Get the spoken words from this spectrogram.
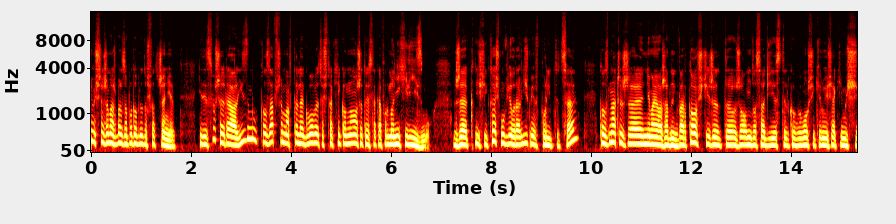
myślę, że masz bardzo podobne doświadczenie. Kiedy słyszę realizm, to zawsze ma w tyle głowy coś takiego, no, że to jest taka forma nihilizmu. Że jeśli ktoś mówi o realizmie w polityce, to znaczy, że nie mają żadnych wartości, że, to, że on w zasadzie jest tylko wyłącznie kieruje się jakimś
